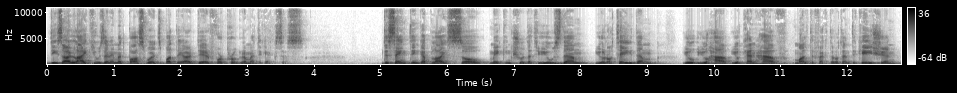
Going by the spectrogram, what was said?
These are like username and passwords, but they are there for programmatic access. The same thing applies, so making sure that you use them, you rotate them, you, you, have, you can have multi-factor authentication,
